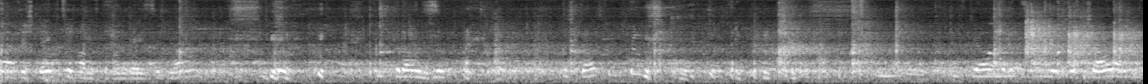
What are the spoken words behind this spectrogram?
er versteckt sich, wenn ich davon weiß, ich mache. Ich bin auch nicht so. Ich glaube, ich bin. Die anderen zwei, ich schaue.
